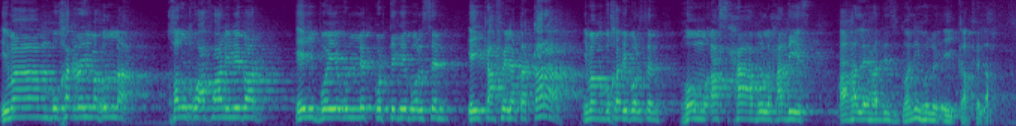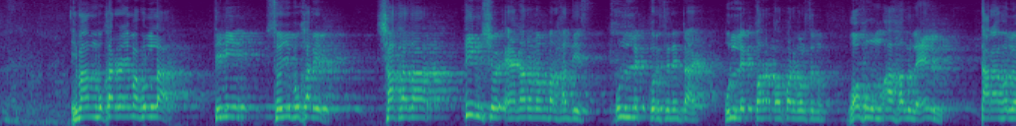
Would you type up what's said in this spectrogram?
ইমাম বুখার রহিমাহুল্লাহ খলক আফাল ইলেবাদ এই বইয়ে উল্লেখ করতে গিয়ে বলছেন, এই কাফেলাটা কারা? ইমাম বুখারি বলছেন, হোম আসহাবুল হাদিস। আহলে হাদিস গনি হলো এই কাফেলা। ইমাম বুখার রহমাহুল্লাহ, তিনি সহি বুখারির সাত হাজার তিনশো এগারো নম্বর হাদিস উল্লেখ করেছেন এটায় উল্লেখ করার পরে বলছেন, ওহুম আহালুল এলম তারা হলো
